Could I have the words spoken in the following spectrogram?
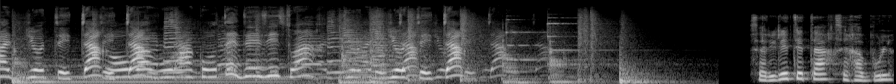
Radio Tétard et on va vous raconter des histoires. Radio Tétard. Salut les tétards, c'est Raboul.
